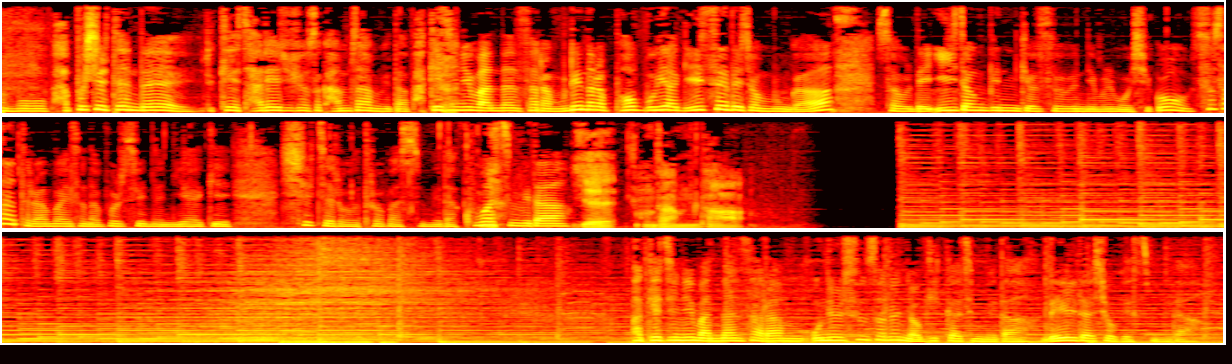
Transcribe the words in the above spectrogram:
자, 뭐 바쁘실 텐데 이렇게 잘해 주셔서 감사합니다. 박혜진이 네. 만난 사람 우리나라 법의학 1세대 전문가 서울대 이정빈 교수님을 모시고 수사 드라마에서나 볼 수 있는 이야기 실제로 들어봤습니다. 고맙습니다. 네. 예, 감사합니다. 박혜진이 만난 사람 오늘 순서는 여기까지입니다. 내일 다시 오겠습니다.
